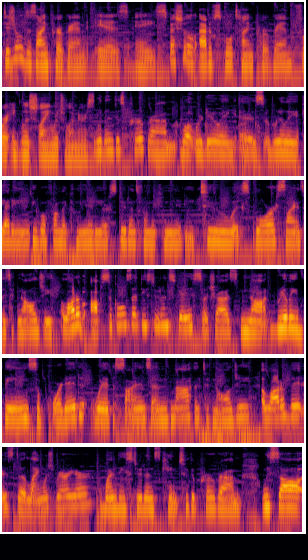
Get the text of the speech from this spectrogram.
Digital Design Program is a special out-of-school time program for English language learners. Within this program, what we're doing is really getting people from the community or students from the community to explore science and technology. A lot of obstacles that these students face, such as not really being supported with science and math and technology. A lot of it is the language barrier. When these students came to the program, we saw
